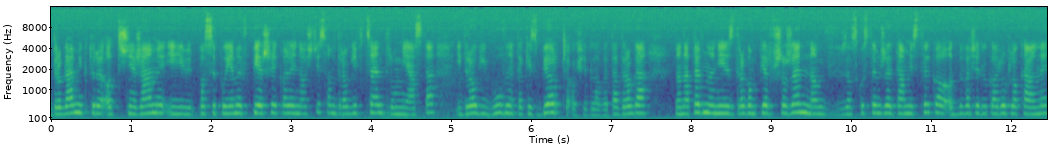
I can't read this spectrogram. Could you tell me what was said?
drogami, które odśnieżamy i posypujemy w pierwszej kolejności są drogi w centrum miasta i drogi główne, takie zbiorcze osiedlowe. Ta droga no, na pewno nie jest drogą pierwszorzędną, w związku z tym, że tam jest tylko, odbywa się tylko ruch lokalny,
